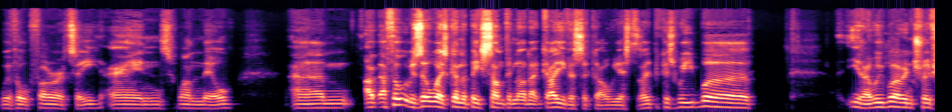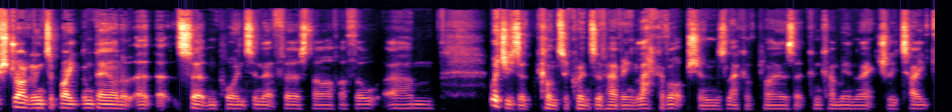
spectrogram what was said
with authority and 1 0. Um, I, I, thought it was always going to be something like that gave us a goal yesterday because we were, you know, we were in truth struggling to break them down at, at, at certain points in that first half. I thought, um, which is a consequence of having lack of options, lack of players that can come in and actually take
